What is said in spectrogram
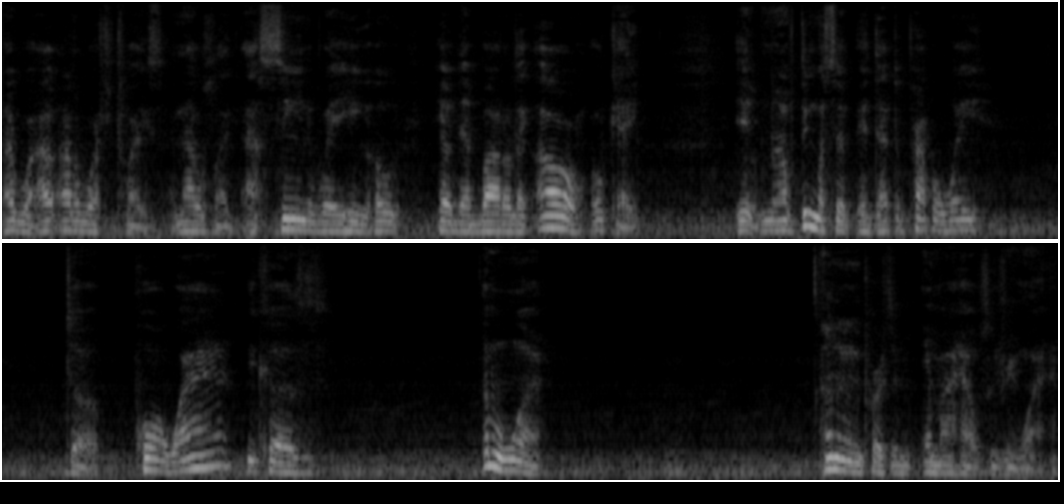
I I, I watched it twice, and I was like, I seen the way he hold, held that bottle, like, oh, okay. It, I'm thinking myself, is that the proper way to pour wine? Because number one, I'm the only person in my house who drink wine.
